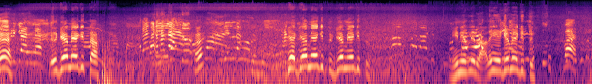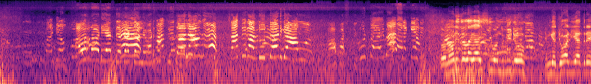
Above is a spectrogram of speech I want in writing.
ಏ ಇದು ಗೇಮ್ ಹೇಗಿತ್ತ? ಗೇ ಗೇಮ್ ಹೇಗಿತ್ತು ಗೇಮ್ ಹೇಗಿತ್ತು ನೀನಿರ್ಲಿಲ್ಲ ಅದೇ ಗೇಮ್ ಹೇಗಿತ್ತು. ಸೊ ನೋಡಿದ್ರಲ್ಲ ಗಾಯ್ಸ್ ಈ ಒಂದು ವಿಡಿಯೋ ನಿಮಗೆ ಜೋಳಿ ಆದ್ರೆ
